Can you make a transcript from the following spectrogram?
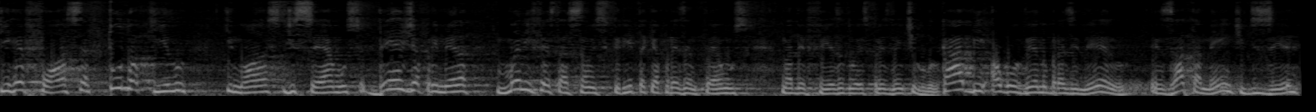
que reforça tudo aquilo que nós dissemos desde a primeira manifestação escrita que apresentamos na defesa do ex-presidente Lula. Cabe ao governo brasileiro exatamente dizer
